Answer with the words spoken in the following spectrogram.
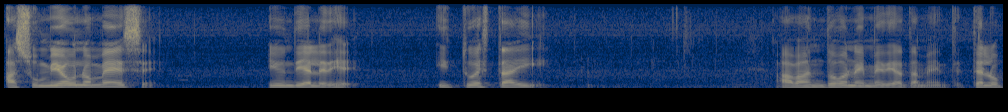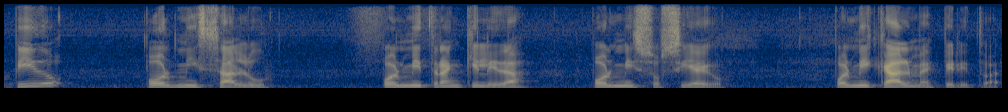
asumió unos meses y un día le dije, y tú estás ahí, abandona inmediatamente. Te lo pido por mi salud, por mi tranquilidad, por mi sosiego, por mi calma espiritual.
